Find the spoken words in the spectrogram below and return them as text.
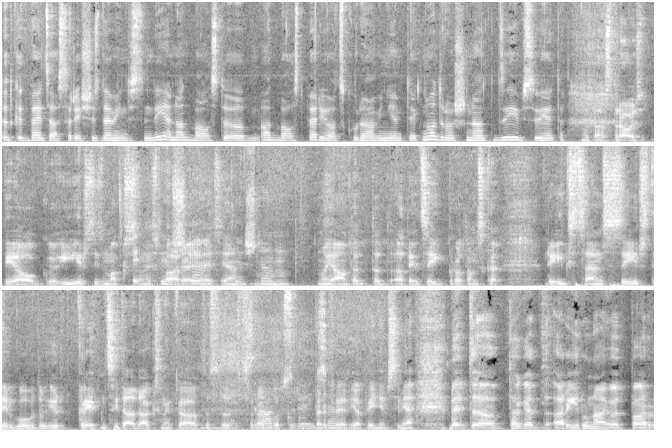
Tad, kad beidzās arī šis 90 dienu atbalsta, atbalsta periods, kurā viņiem tiek nodrošināta dzīves vieta. Nu, tā strauji pieaug īres izmaksas un vispārējais. Ja? Tieši tā. Mm -hmm. Nu, jā, tad, tad, attiecīgi, protams, ka Rīgas cenas īres tirgū ir krietni citādākas nekā tas, tas varētu būt perifērijā, pieņemsim. Ja? Bet uh, tagad arī runājot par,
